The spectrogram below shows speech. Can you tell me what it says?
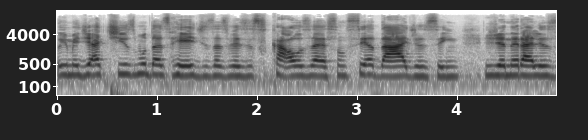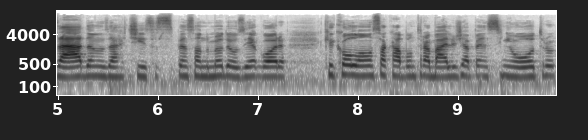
o imediatismo das redes às vezes causa essa ansiedade assim generalizada nos artistas, pensando, meu Deus, e agora? O que, que eu lanço? Acaba um trabalho, já penso em outro.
